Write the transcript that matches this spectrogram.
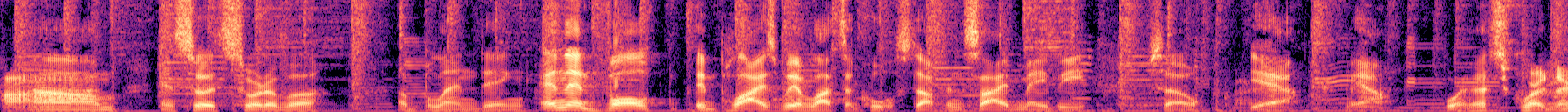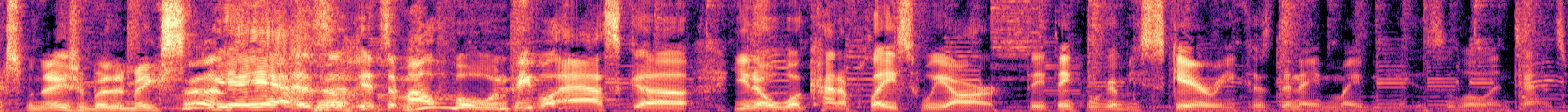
Ah. Um, and so it's sort of a, a blending. And then Vault implies we have lots of cool stuff inside, maybe. So yeah, yeah. Boy, that's quite an explanation, but it makes sense. Yeah, yeah, it's a, it's a mouthful. When people ask, uh, you know, what kind of place we are, they think we're going to be scary because the name maybe is a little intense.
